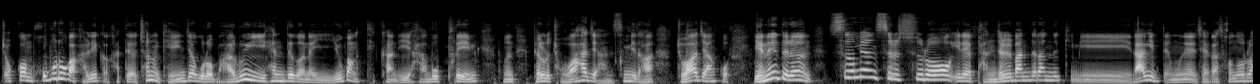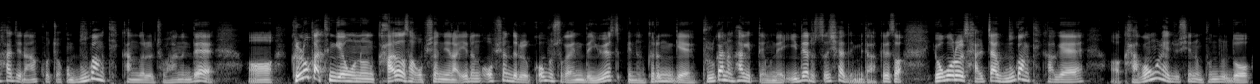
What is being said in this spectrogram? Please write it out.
조금 호불호가 갈릴 것 같아요. 저는 개인적으로 마루이 핸드건의 이 유광틱한 이 하부 프레임은 별로 좋아하지 않습니다. 좋아하지 않고 얘네들은 쓰면 쓸수록 이래 반들반들한 느낌이 나기 때문에 제가 선호를 하지 않고 조금 무광틱한 거를 좋아하는데 어, 글록 같은 경우는 가더사 옵션이나 이런 옵션들을 꼽을 수가 있는데 USP는 그런 게 불가능하기 때문에 이대로 쓰셔야 됩니다. 그래서 요거를 살짝 무광 틱하게 어, 가공을 해주시는 분들도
